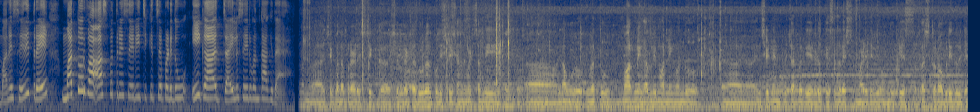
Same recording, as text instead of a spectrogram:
ಮನೆ ಸೇರಿದ್ರೆ ಮತ್ತೋರ್ವ ಆಸ್ಪತ್ರೆ ಸೇರಿ ಚಿಕಿತ್ಸೆ ಪಡೆದು ಈಗ ಜೈಲು ಸೇರುವಂತಾಗಿದೆ. ನಮ್ಮ Chikkaballapur district Sidlaghatta rural police station ಲಿಮಿಟ್ಸಲ್ಲಿ ನಾವು ಇವತ್ತು ಮಾರ್ನಿಂಗ್ ಅರ್ಲಿ ಮಾರ್ನಿಂಗ್ ಒಂದು ಇನ್ಸಿಡೆಂಟ್ ವಿಚಾರ ಬಗ್ಗೆ ಎರಡು ಕೇಸಸ್ ರಿಜಿಸ್ಟರ್ ಮಾಡಿದ್ದೀವಿ. ಒಂದು ಕೇಸ್ ಫಸ್ಟ್ ರಾಬರಿದು ಇದೆ.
